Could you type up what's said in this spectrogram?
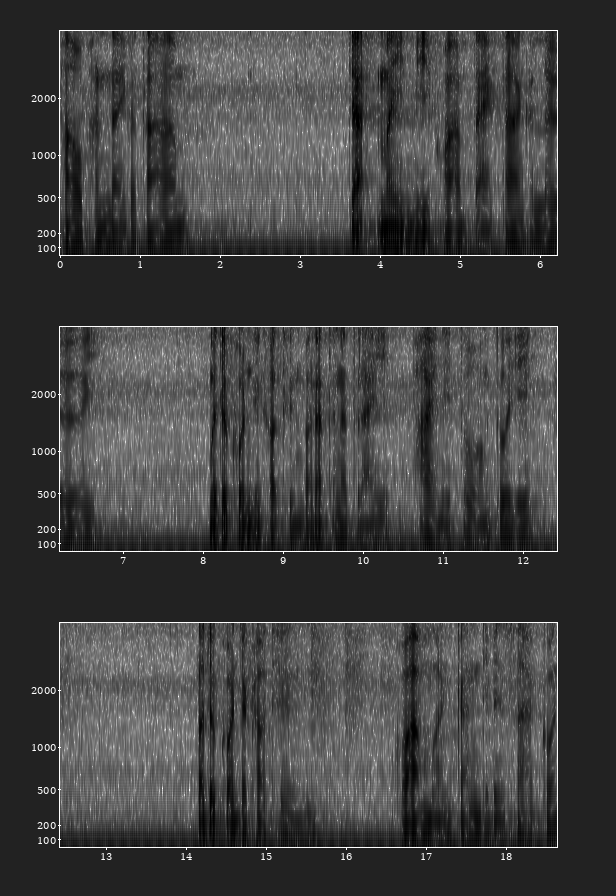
เผ่าพันธุ์ใดก็ตาม จะไม่มีความแตกต่างกันเลย เมื่อทุกคนที่เข้าถึงพระรัตนตรัยภายในตัวของตัวเอง เราทุกคนจะเข้าถึงความเหมือนกันที่เป็นสากล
